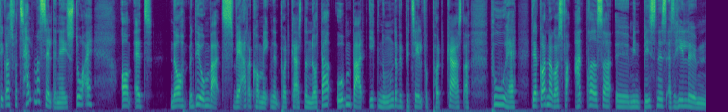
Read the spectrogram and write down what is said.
fik også fortalt mig selv den her historie om, at Nå, men det er åbenbart svært at komme af med den podcast, når nå, der er åbenbart ikke nogen, der vil betale for podcast, og puha, det har godt nok også forandret sig, øh, min business, altså hele... Øh,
